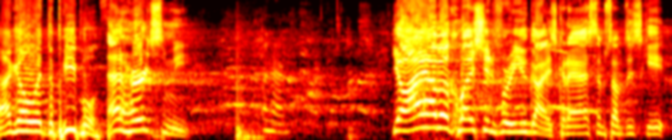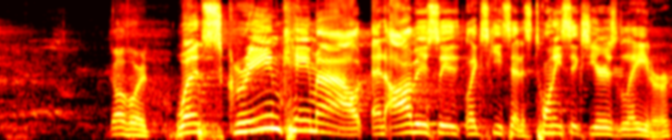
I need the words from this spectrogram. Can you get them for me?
I go with the people. That hurts me. Okay. Yo, I have a question for you guys. Could I ask them something, Skeet? Go for it. When Scream came out, and obviously, like Skeet said, it's 26 years later.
